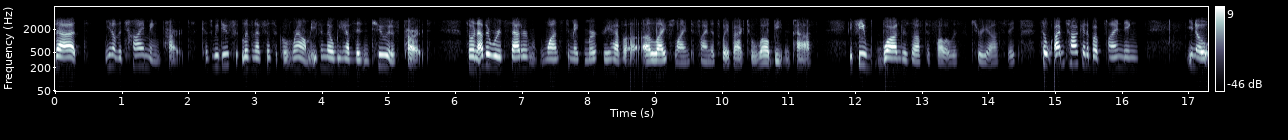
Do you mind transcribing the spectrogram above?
that, you know, the timing part, because we do live in a physical realm, even though we have the intuitive part. So, in other words, Saturn wants to make Mercury have a, a lifeline to find its way back to a well beaten path if he wanders off to follow his curiosity. So, I'm talking about finding, you know,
